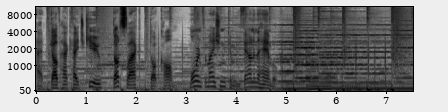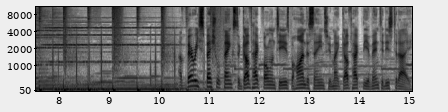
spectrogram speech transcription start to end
at govhackhq.slack.com. More information can be found in the handbook. A very special thanks to GovHack volunteers behind the scenes who make GovHack the event it is today.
